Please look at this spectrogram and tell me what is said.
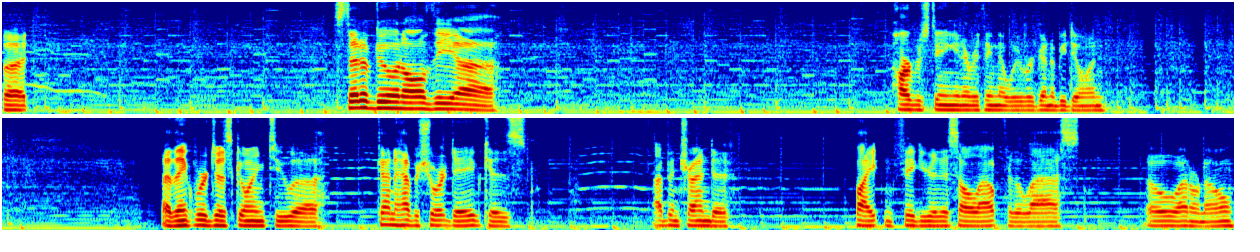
But instead of doing all the uh, harvesting and everything that we were going to be doing. I think we're just going to uh, kind of have a short day because I've been trying to fight and figure this all out for the last, oh, I don't know,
